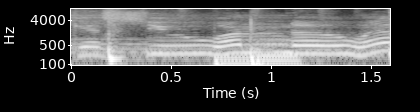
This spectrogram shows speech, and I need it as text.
guess you wonder where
